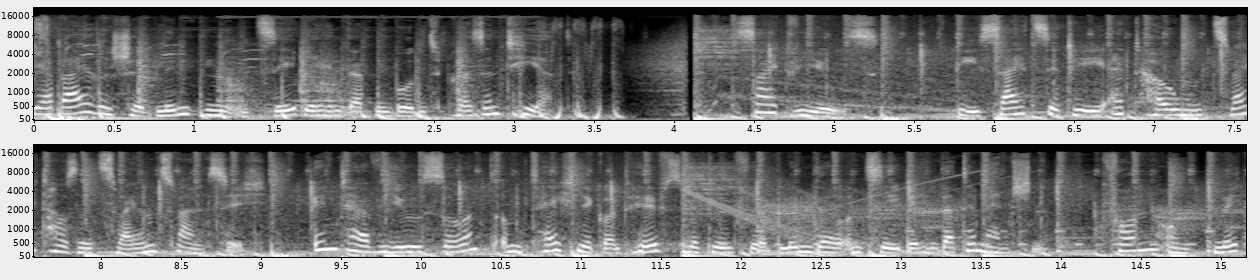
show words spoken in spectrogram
Der Bayerische Blinden- und Sehbehindertenbund präsentiert Sideviews, die Side City at Home 2022. Interviews rund um Technik und Hilfsmittel für blinde und sehbehinderte Menschen. Von und mit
